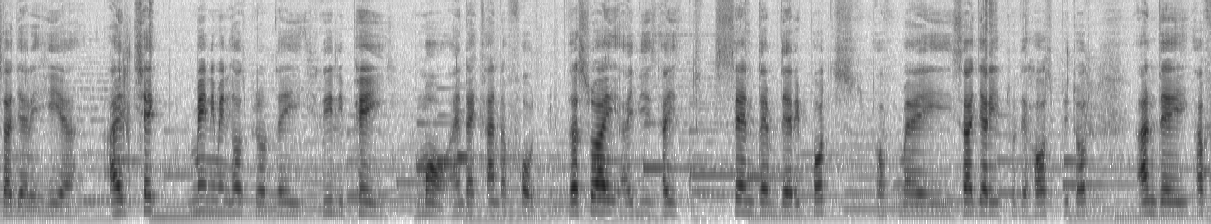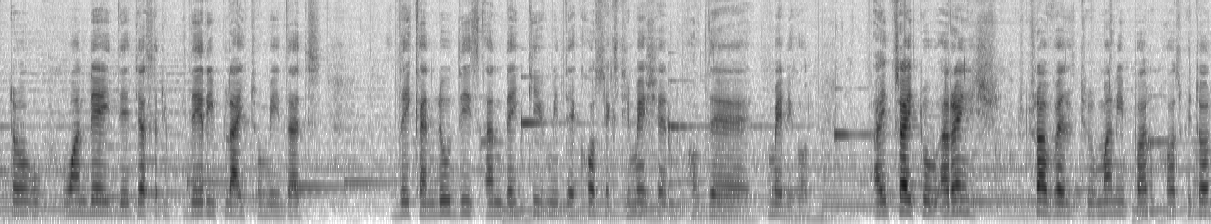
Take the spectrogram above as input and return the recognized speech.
surgery here. I'll check many, many hospitals, they really pay more and I can't afford. That's why I, I send them the reports of my surgery to the hospital and they, after one day, they just, they reply to me that they can do this and they give me the cost estimation of the medical. I try to arrange travel to Manipal hospital.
